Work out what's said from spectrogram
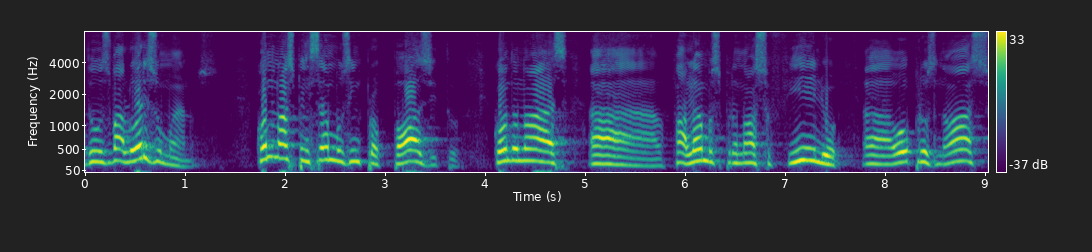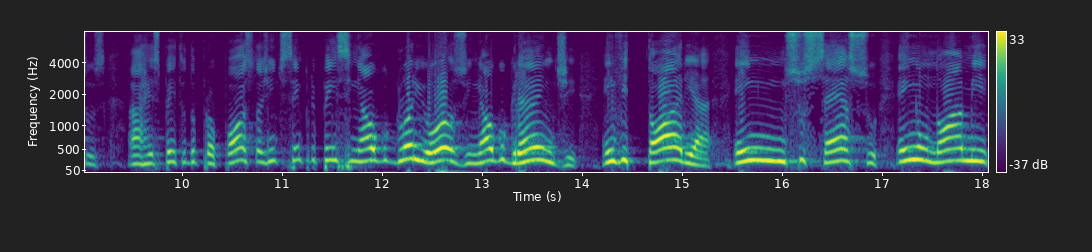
dos valores humanos. Quando nós pensamos em propósito, quando nós ah, falamos para o nosso filho ah, ou para os nossos a respeito do propósito, a gente sempre pensa em algo glorioso, em algo grande, em vitória, em sucesso, em um nome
